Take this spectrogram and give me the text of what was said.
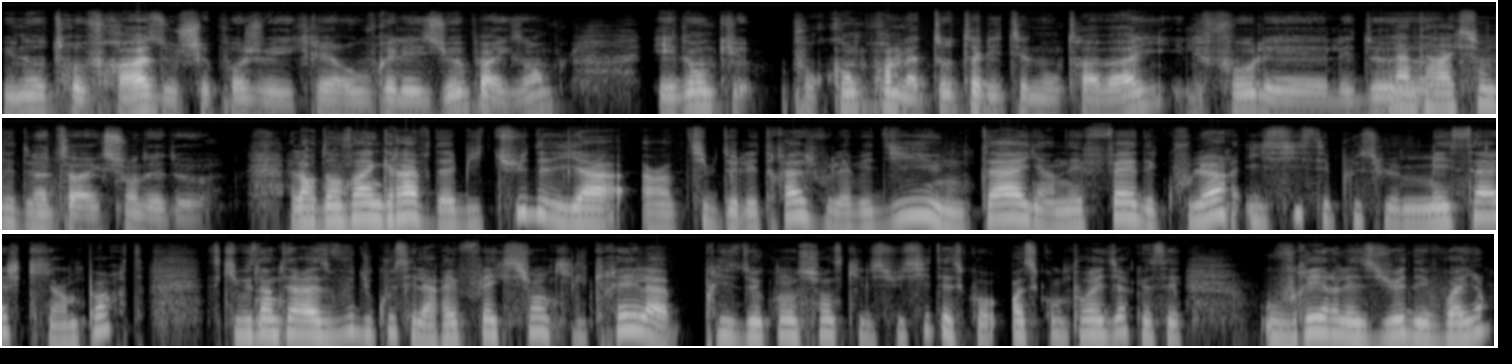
une autre phrase. Je sais pas, je vais écrire Ouvrez les yeux, par exemple. Et donc, pour comprendre la totalité de mon travail, il faut les, les deux. L'interaction des deux. L'interaction des deux. Alors, dans un graphe d'habitude, il y a un type de lettrage, vous l'avez dit, une taille, un effet, des couleurs. Ici, c'est plus le message qui importe. Ce qui vous intéresse, vous, du coup, c'est la réflexion qu'il crée, la prise de conscience qu'il suscite. Est-ce qu'on est pourrait dire que c'est ouvrir les yeux des voyants?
